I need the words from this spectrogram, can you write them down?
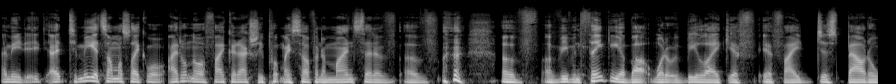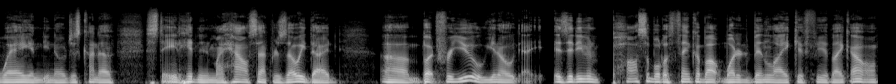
I mean, it, to me, it's almost like, well, I don't know if I could actually put myself in a mindset of of of of even thinking about what it would be like if if I just bowed away and you know just kind of stayed hidden in my house after Zoi died. Um, but for you, you know, is it even possible to think about what it'd been like if you're like, oh,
